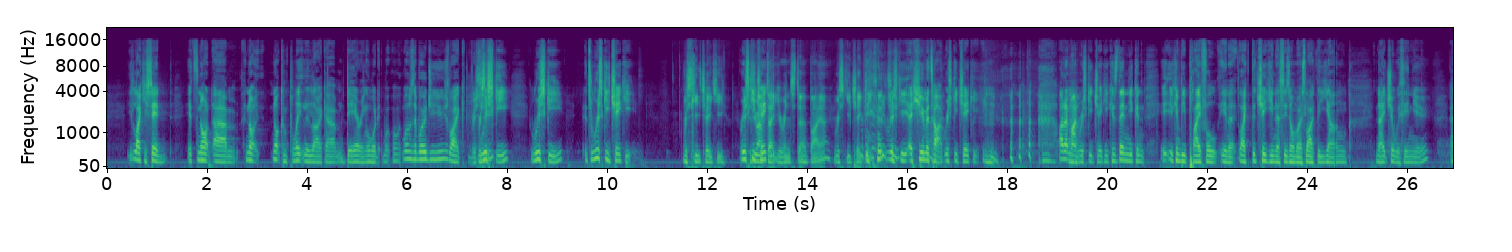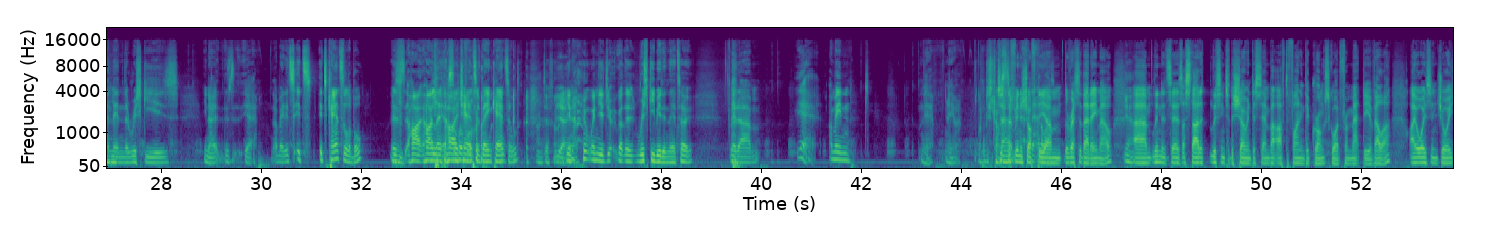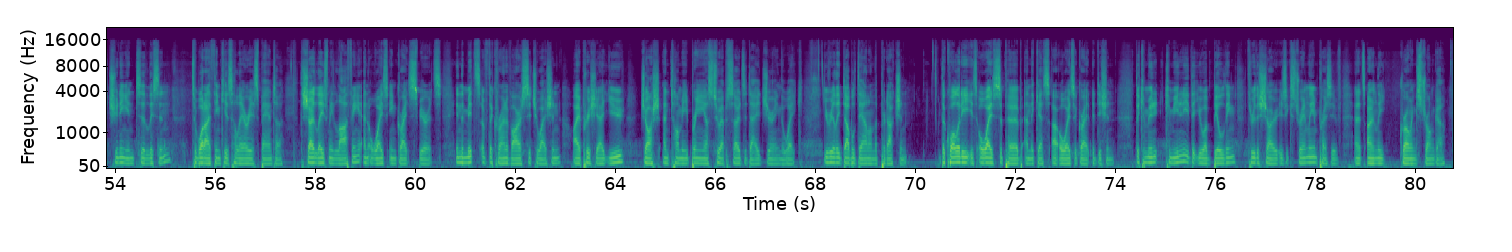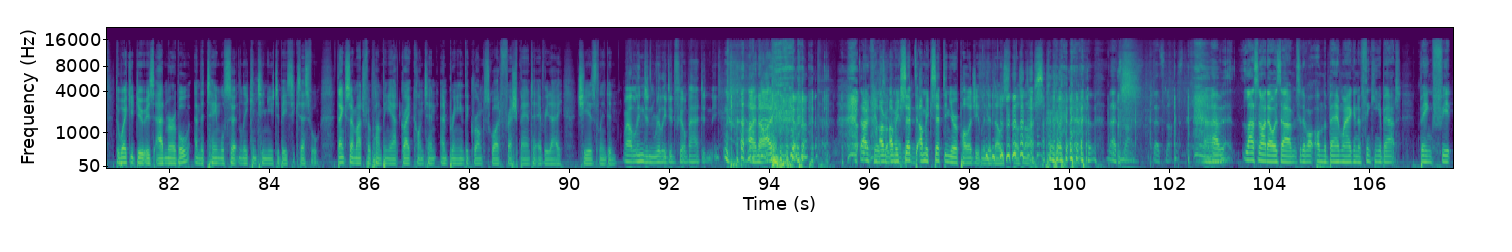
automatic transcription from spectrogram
like you said, it's not um not not completely like um daring or what what, what was the word you used? Like Risky? risky, risky. It's risky, cheeky, risky cheeky. Risky, Could you cheeky. update your Insta bio? Risky cheeky. risky, a humor type, risky cheeky. Mm-hmm. I don't mind Um, risky cheeky because then you can you can be playful in it. Like the cheekiness is almost like the young nature within you, and Mm-hmm. then the risky is, you know, yeah. I mean, it's it's it's cancelable. There's Mm-hmm. high high le- high chance of being cancelled. Oh, definitely. Yeah. you know, when you have got the risky bit in there too. But um, yeah. I mean, yeah. Anyway, I'm just trying Just to to finish off the um the rest of that email, Yeah. um, Linden says I started listening to the show in December after finding the Gronk Squad from Matt D'Avella. I always enjoy tuning in to listen to what I think is hilarious banter. The show leaves me laughing and always in great spirits. In the midst of the coronavirus situation, I appreciate you, Josh, and Tommy bringing us two episodes a day during the week. You really doubled down on the production. The quality is always superb and the guests are always a great addition. The communi- community that you are building through the show is extremely impressive and it's only growing stronger. The work you do is admirable and the team will certainly continue to be successful. Thanks so much for pumping out great content and bringing the Gronk squad fresh banter every day. Cheers, Linden. well, Linden really did feel bad, didn't he? I know. Don't feel I'm, I'm, accept, I'm accepting your apology, Linden. That was, that was nice. That's nice. That's nice. Um, Um, last night I was um, sort of on the bandwagon of thinking about being fit.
